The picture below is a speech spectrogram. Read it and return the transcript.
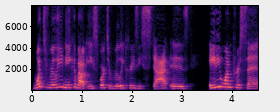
What's really unique about esports, a really crazy stat is 81%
